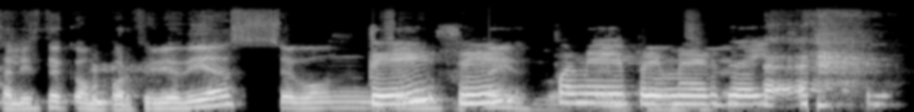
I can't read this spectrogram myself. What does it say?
¿Saliste con Porfirio Díaz, según Sí, según sí, Facebook? fue mi Entonces, primer date.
